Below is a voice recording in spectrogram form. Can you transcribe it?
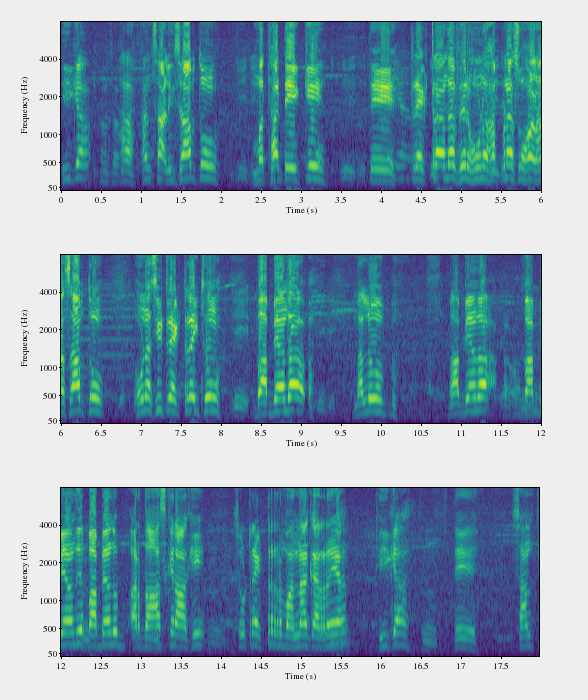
ਠੀਕ ਆ? ਹਾਂ, ਹੰਸਾਲੀ ਸਾਹਿਬ ਤੋਂ ਮੱਥਾ ਟੇਕ ਕੇ ਤੇ ਟਰੈਕਟਰਾਂ ਦਾ ਫਿਰ ਹੁਣ ਆਪਣਾ ਸੁਹਾਣਾ ਸਾਹਿਬ ਤੋਂ ਹੁਣ ਅਸੀਂ ਟਰੈਕਟਰ ਇੱਥੋਂ ਬਾਬਿਆਂ ਦਾ ਮੰਨ ਲਓ ਬਾਬਿਆਂ ਦਾ ਬਾਬਿਆਂ ਦੇ ਬਾਬਿਆਂ ਤੋਂ ਅਰਦਾਸ ਕਰਾ ਕੇ ਸੋ ਟਰੈਕਟਰ ਰਵਾਨਾ ਕਰ ਰਹੇ ਆ ਠੀਕ ਆ? ਤੇ ਸੰਤ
